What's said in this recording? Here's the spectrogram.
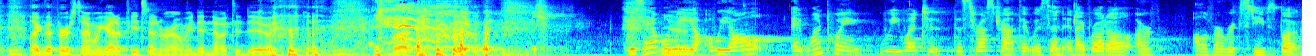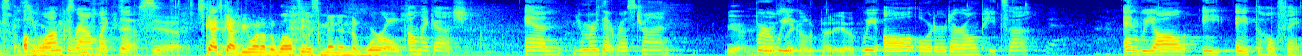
like the first time we got a pizza in Rome, we didn't know what to do. but Was that when we, Yeah. we all, at one point, we went to this restaurant that was in, and I brought all our, all of our Rick Steves books, mm-hmm. because you walk around Steves like this. yeah, This guy's got to be one of the wealthiest men in the world. Oh my gosh. And you remember that restaurant? yeah, Where it was we- like on a patio. We all ordered our own pizza, and we all eat, ate the whole thing.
